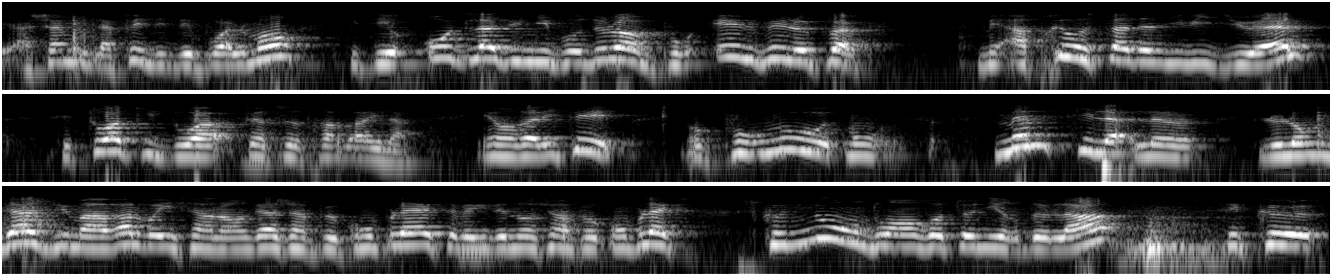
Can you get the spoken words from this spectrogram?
Et Hachem, il a fait des dévoilements qui étaient au-delà du niveau de l'homme pour élever le peuple. Mais après, au stade individuel, c'est toi qui dois faire ce travail-là. Et en réalité, donc pour nous, même si le, langage du Maharal, vous voyez, c'est un langage un peu complexe, avec des notions un peu complexes, ce que nous, on doit en retenir de là, c'est que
